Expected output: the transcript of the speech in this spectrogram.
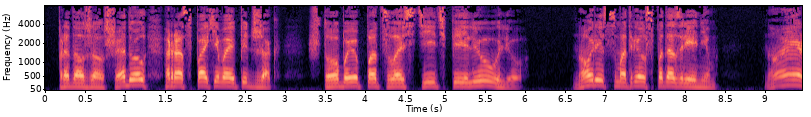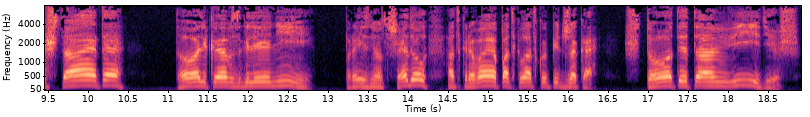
— продолжал Шэдуэлл, распахивая пиджак, — чтобы подсластить пилюлю. Норрис смотрел с подозрением. «Ну и что это?» «Только взгляни», — произнес Шэдуэлл, открывая подкладку пиджака. «Что ты там видишь?»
